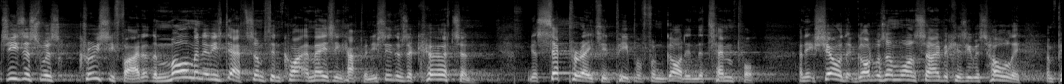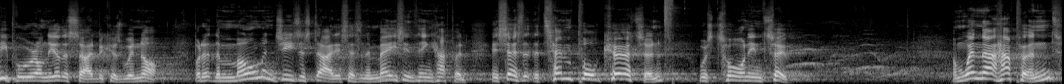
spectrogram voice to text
Jesus was crucified, at the moment of his death, something quite amazing happened. You see, there was a curtain that separated people from God in the temple. And it showed that God was on one side because he was holy, and people were on the other side because we're not. But at the moment Jesus died, it says an amazing thing happened. It says that the temple curtain was torn in two. And when that happened,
